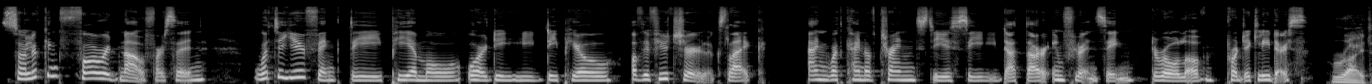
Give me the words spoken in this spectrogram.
So looking forward now, Farzin, what do you think the PMO or the DPO of the future looks like? And what kind of trends do you see that are influencing the role of project leaders? Right.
